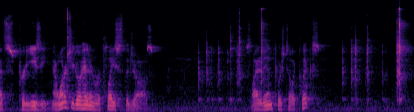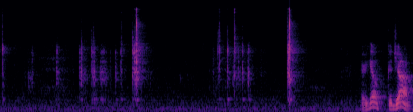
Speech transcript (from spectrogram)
That's pretty easy. Now why don't you go ahead and replace the jaws. Slide it in, push till it clicks. There you go. Good job.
